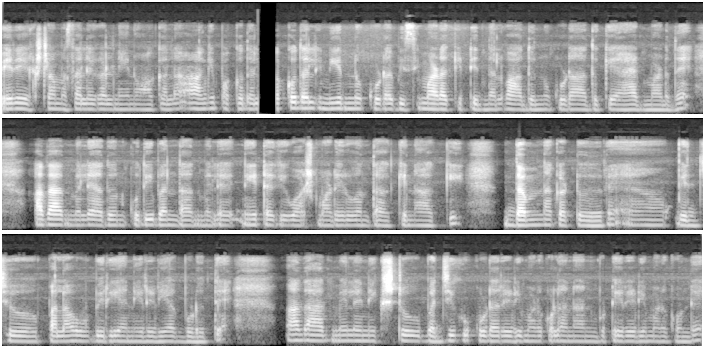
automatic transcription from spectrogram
ಬೇರೆ ಎಕ್ಸ್ಟ್ರಾ ಮಸಾಲೆಗಳನ್ನೇನು ಹಾಕಲ್ಲ. ಹಾಗೆ ಪಕ್ಕದಲ್ಲಿ ಪಕ್ಕದಲ್ಲಿ ನೀರನ್ನು ಕೂಡ ಬಿಸಿ ಮಾಡೋಕೆ ಇಟ್ಟಿದ್ನಲ್ವ, ಅದನ್ನು ಕೂಡ ಅದಕ್ಕೆ ಆ್ಯಡ್ ಮಾಡಿದೆ. ಅದಾದಮೇಲೆ ಅದೊಂದು ಕುದಿ ಬಂದಾದಮೇಲೆ ನೀಟಾಗಿ ವಾಶ್ ಮಾಡಿರುವಂಥ ಅಕ್ಕಿನ ಹಾಕಿ ದಮ್ನ ಕಟ್ಟಿದ್ರೆ ವೆಜ್ಜು, ಪಲಾವು, ಬಿರಿಯಾನಿ ರೆಡಿಯಾಗಿಬಿಡುತ್ತೆ ಅದಾದಮೇಲೆ ನೆಕ್ಸ್ಟು ಬಜ್ಜಿಗೂ ಕೂಡ ರೆಡಿ ಮಾಡ್ಕೊಳ್ಳೋಣ ಅಂದ್ಬಿಟ್ಟು ರೆಡಿ ಮಾಡಿಕೊಂಡೆ.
